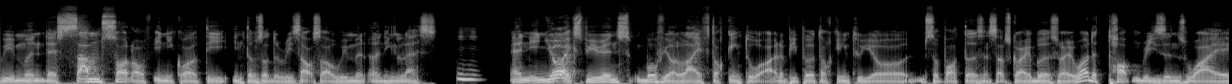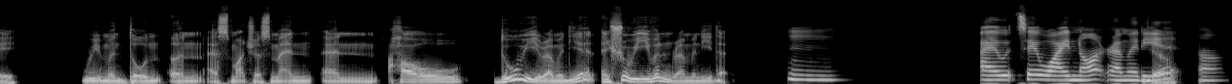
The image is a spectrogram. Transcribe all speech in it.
women there's some sort of inequality in terms of the results of women earning less Mhm. and in your experience both your life talking to other people talking to your supporters and subscribers right what are the top reasons why women don't earn as much as men and how do we remedy it and should we even remedy that Mm. I would say why not remedy Yeah. it? Um,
